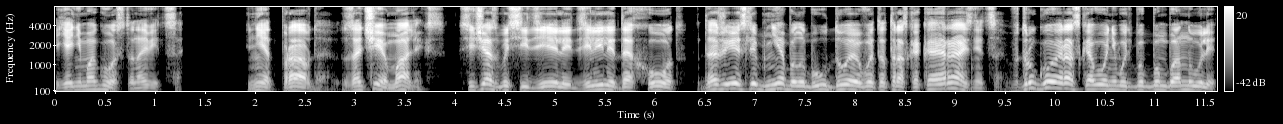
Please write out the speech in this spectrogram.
Я не могу остановиться. «Нет, правда. Зачем, Алекс? Сейчас бы сидели, делили доход. Даже если б не было бы удоя в этот раз, какая разница? В другой раз кого-нибудь бы бомбанули.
